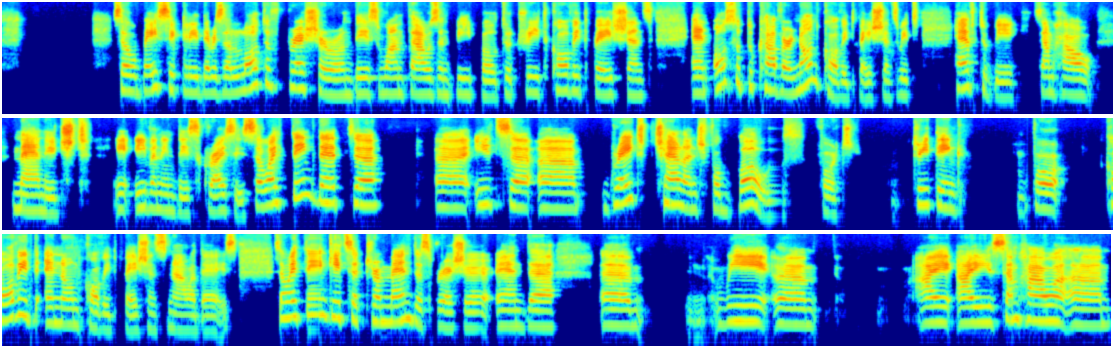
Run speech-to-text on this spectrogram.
So basically, there is a lot of pressure on these 1,000 people to treat COVID patients and also to cover non COVID patients, which have to be somehow managed even in this crisis. So I think that uh, uh, it's a, great challenge for both for treating for COVID and non-COVID patients nowadays. So I think it's a tremendous pressure, and uh, um, we um, I, I somehow, um,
